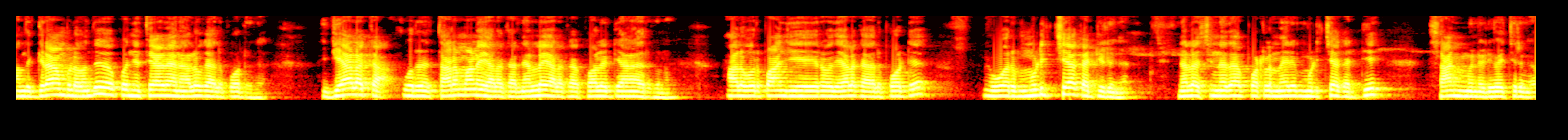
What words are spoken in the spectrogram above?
அந்த கிராம்பில் வந்து கொஞ்சம் தேவையான அளவுக்கு அதில் போட்டுருங்க ஏலக்காய் ஒரு தரமான ஏலக்காய் நல்ல ஏலக்காய் குவாலிட்டியான இருக்கணும். அதில் ஒரு பாஞ்சு இருபது ஏலக்காய் அதில் போட்டு ஒரு முடிச்சாக கட்டிடுங்க. நல்லா சின்னதாக பொட்டலை மாரி முடிச்சாக கட்டி சாமி முன்னாடி வச்சுருங்க.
